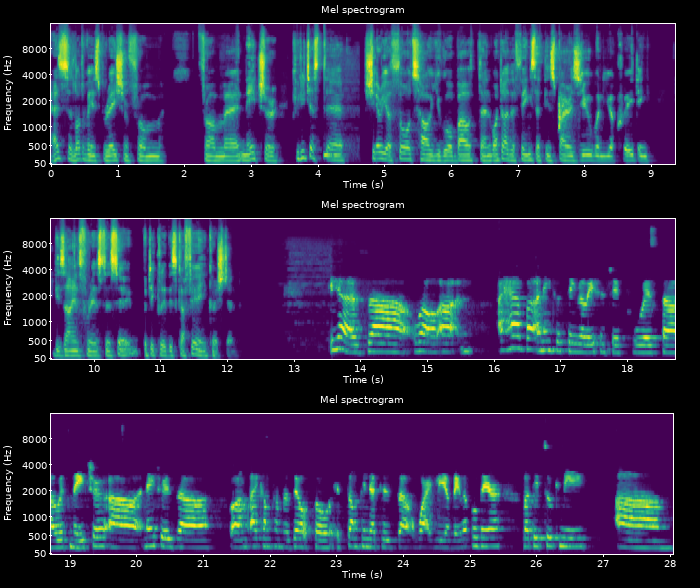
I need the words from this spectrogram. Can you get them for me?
has a lot of inspiration from from uh, nature. Could you just uh, share your thoughts how you go about and what are the things that inspires you when you're creating designs, for instance, uh, particularly this cafe in question? Yes, uh, well, uh, I have uh, an interesting relationship with uh, with nature. Uh, nature is, um, I come from Brazil, so it's something that is widely available there. But it took me um,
